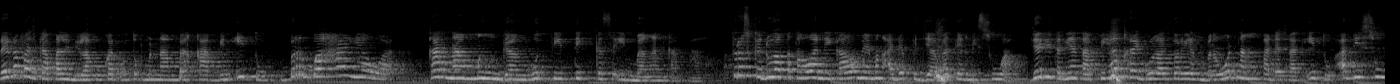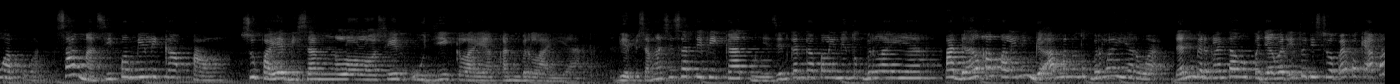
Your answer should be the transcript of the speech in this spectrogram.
renovasi kapal yang dilakukan untuk menambah kabin itu berbahaya, Wak. Karena mengganggu titik keseimbangan kapal. Terus kedua ketahuan nih kalau memang ada pejabat yang disuap. Jadi ternyata pihak regulator yang berwenang pada saat itu ada disuap Wan. Sama si pemilik kapal supaya bisa ngelolosin uji kelayakan berlayar. Dia bisa ngasih sertifikat, mengizinkan kapal ini untuk berlayar. Padahal kapal ini nggak aman untuk berlayar, Wak. Dan biar kalian tahu, pejabat itu disuapnya pakai apa?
